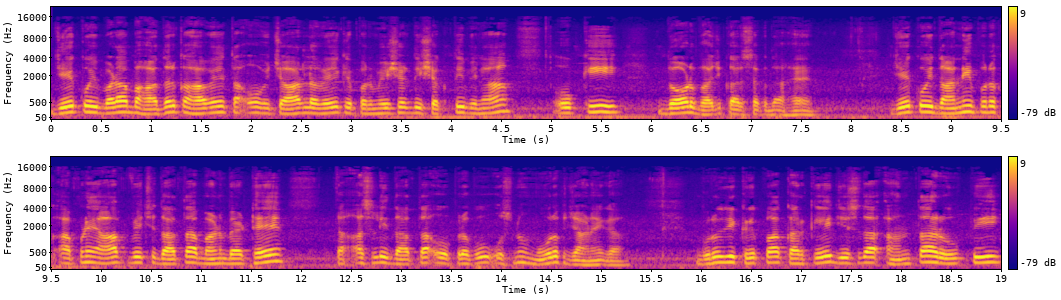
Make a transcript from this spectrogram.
ਜੇ ਕੋਈ ਬੜਾ ਬਹਾਦਰ ਕਹਾਵੇ ਤਾਂ ਉਹ ਵਿਚਾਰ ਲਵੇ ਕਿ ਪਰਮੇਸ਼ਰ ਦੀ ਸ਼ਕਤੀ ਬਿਨਾ ਉਹ ਕੀ ਦੌੜ ਭਜ ਕਰ ਸਕਦਾ ਹੈ। ਜੇ ਕੋਈ ਦਾਨੀ ਪੁਰਖ ਆਪਣੇ ਆਪ ਵਿੱਚ ਦਾਤਾ ਬਣ ਬੈਠੇ, ਤਾਂ ਅਸਲੀ ਦਾਤਾ ਉਹ ਪ੍ਰਭੂ ਉਸ ਨੂੰ ਮੂਰਖ ਜਾਣੇਗਾ। ਗੁਰੂ ਦੀ ਕਿਰਪਾ ਕਰਕੇ ਜਿਸ ਦਾ ਅਹੰਤਾ ਰੂਪੀ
